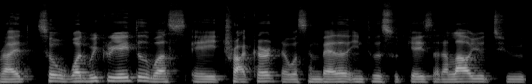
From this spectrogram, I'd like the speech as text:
right? So what we created was a tracker that was embedded into the suitcase that allow you to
